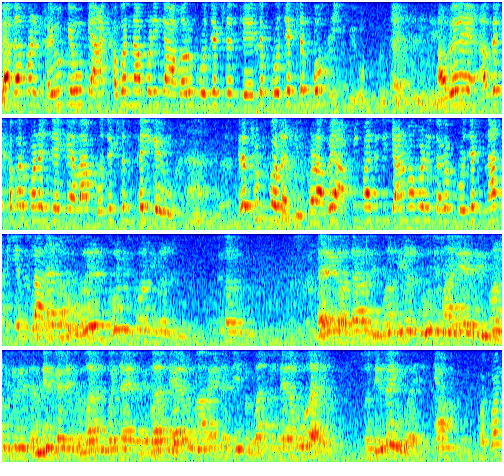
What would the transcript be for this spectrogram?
દાદા પણ થયું કેવું કે આ ખબર ના પડી કે અમારું પ્રોજેક્શન છે એટલે પ્રોજેક્શન બહુ થઈ ગયું. હવે હવે ખબર પડે છે કે આ પ્રોજેક્શન થઈ ગયું. એટલે છૂટકો નથી પણ હવે આપની પાસેથી જાણવા મળ્યું કે હવે પ્રોજેક્ટ ના થઈએ તો સારું. દરેક અવતાર રિસ્પોન્સિબલ તું જ માગે રિસ્પોન્સિબિલિટી સમજી કરે ભગવાન ઉપર જાય ભગવાન દયાળુ ના હોય નથી ભગવાન જો દયાળુ હોય તો નિર્દય હોય. ભગવાન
